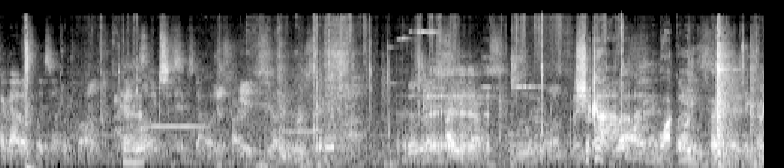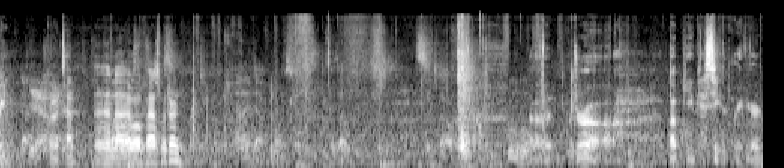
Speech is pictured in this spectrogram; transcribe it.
I got a place up for twelve. It was like six dollars a card. Shaka. Block one. Take three. Yeah. Go to 10. And I will pass my turn. And I definitely sold because that was six dollars. Uh, draw. Upkeep. I see your graveyard.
